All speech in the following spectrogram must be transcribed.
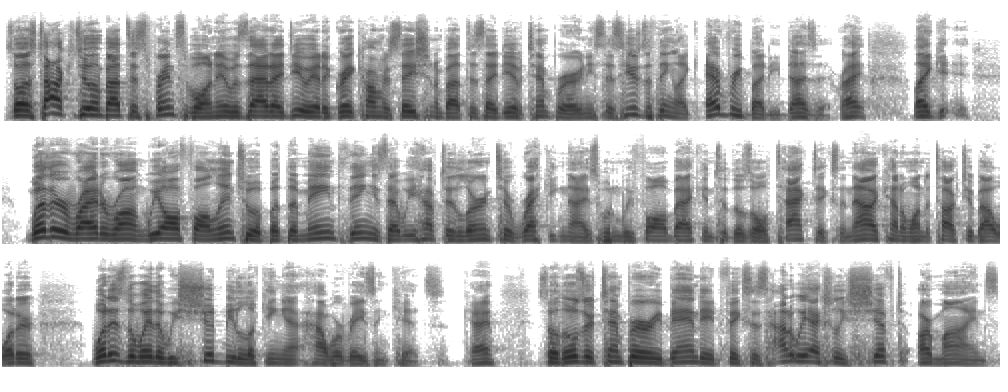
So I was talking to him about this principle, and it was that idea. We had a great conversation about this idea of temporary, and he says, "Here's the thing: like everybody does it, right? Like." Whether right or wrong, we all fall into it. But the main thing is that we have to learn to recognize when we fall back into those old tactics. And now I kind of want to talk to you about what are what is the way that we should be looking at how we're raising kids. Okay, so those are temporary band-aid fixes. How do we actually shift our minds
